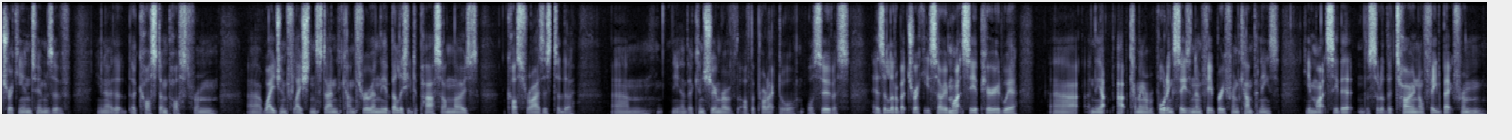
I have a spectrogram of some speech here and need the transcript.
tricky in terms of you know the, the cost impost from uh, wage inflation starting to come through and the ability to pass on those cost rises to the um, you know the consumer of, of the product or, or service is a little bit tricky. So we might see a period where uh, in the up, upcoming reporting season in February from companies, you might see that the sort of the tone or feedback from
